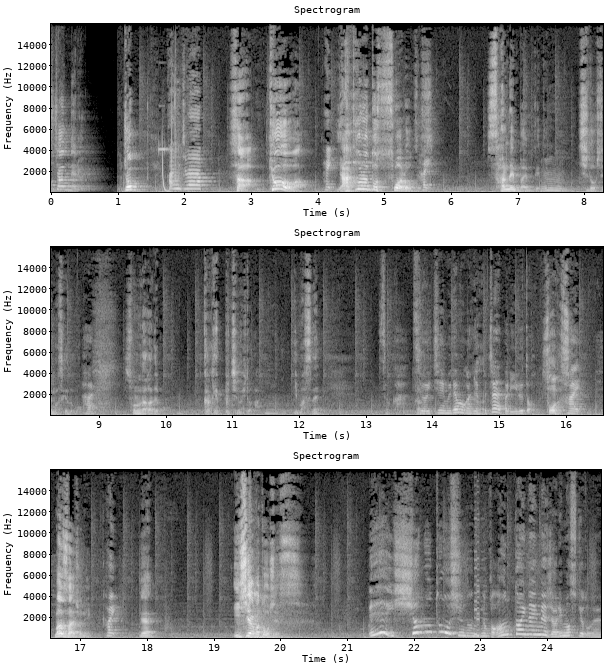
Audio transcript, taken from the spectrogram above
きチャンネルちょっこんにちは。さあ今日は、はいヤクルトスワローズです、はい。3連覇へ向けて指導してますけども、はい。その中でも崖っぷちの人がいますね、そうか。強いチームでもガジェップチはやっぱりいると。そうですはい。まず最初にはい。ね石山投手ですえー、石山投手なんてなんか安泰なイメージありますけどね。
